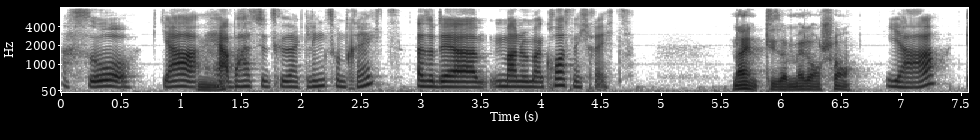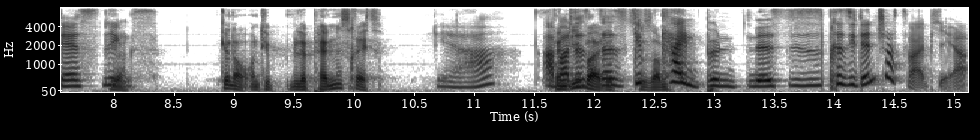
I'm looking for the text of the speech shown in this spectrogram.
Ach so, ja. Mhm. Hä, aber hast du jetzt gesagt links und rechts? Also der Emmanuel Macron ist nicht rechts. Nein, dieser Mélenchon. Ja, der ist links. Genau, und die Le Pen ist rechts. Ja. Aber das, das gibt zusammen- kein Bündnis. Dieses Präsidentschaftswahl, Pierre.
